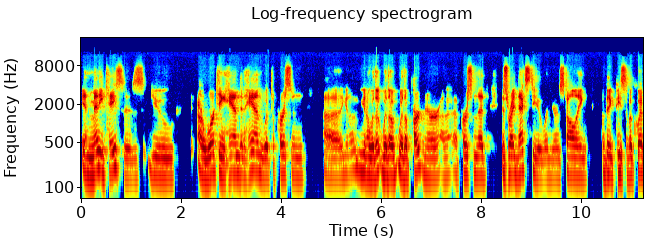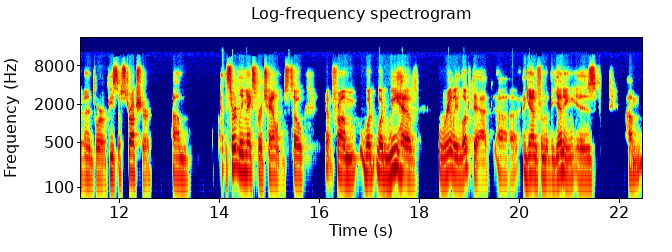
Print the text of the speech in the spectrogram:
in many cases you are working hand in hand with the person uh, you know, you know, with a, with a with a partner, a, a, person that is right next to you when you're installing a big piece of equipment or a piece of structure. Um, it certainly makes for a challenge. So, from what what we have really looked at, uh, again from the beginning, is um,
